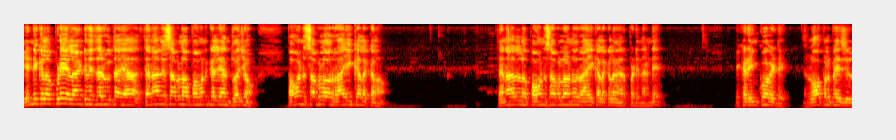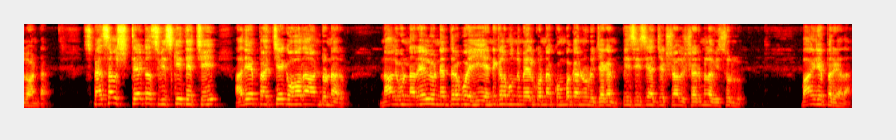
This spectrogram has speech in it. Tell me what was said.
ఎన్నికలప్పుడే ఇలాంటివి జరుగుతాయా? తెనాలి సభలో పవన్ కళ్యాణ్ ధ్వజం పవన్ సభలో రాయి కలకలం. తెనాలిలో పవన్ సభలోనూ రాయి కలకలం ఏర్పడిందండి. ఇక్కడ ఇంకొకటి లోపల పేజీల్లో అంట. స్పెషల్ స్టేటస్ విస్కీ తెచ్చి అదే ప్రత్యేక హోదా అంటున్నారు. నాలుగున్నరేళ్ళు నిద్రపోయి ఎన్నికల ముందు మేల్కొన్న కుంభకర్ణుడు జగన్ పిసిసి అధ్యక్షురాలు షర్మిల విసుర్లు. బాగా చెప్పారు కదా.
